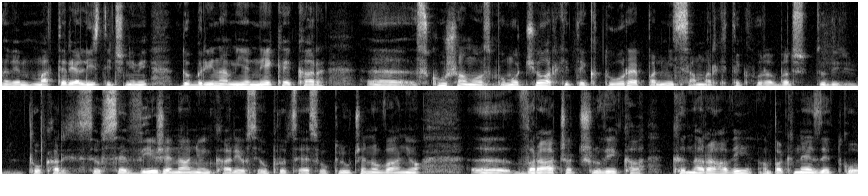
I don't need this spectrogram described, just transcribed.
vem, materialističnimi dobrinami je nekaj, kar uh, skušamo s pomočjo arhitekture, pa ni samo arhitektura, pač tudi to, kar se vse veže na njo in kar je vse v procesu vključeno v njo, eh, vračati človeka k naravi, ampak ne zdaj tako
